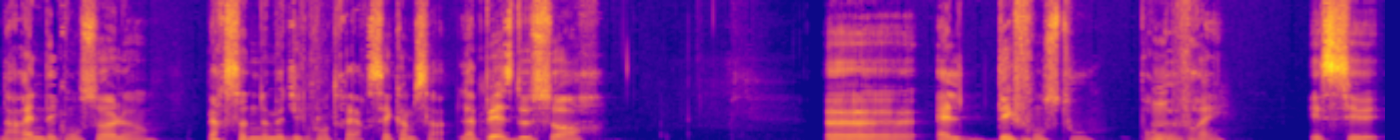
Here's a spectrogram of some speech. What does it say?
la reine des consoles. hein. Personne ne me dit le contraire. C'est comme ça. La PS2 sort, euh, elle défonce tout pour Mm. de vrai. Et c'est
